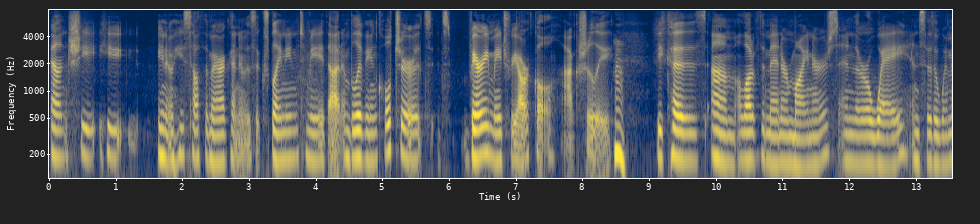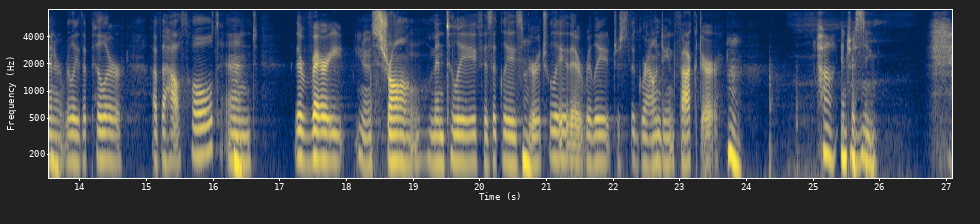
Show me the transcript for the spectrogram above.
and she he you know, he's South American and was explaining to me that in Bolivian culture it's it's very matriarchal actually. Because um, a lot of the men are miners and they're away, and so the women are really the pillar of the household, and they're very, you know, strong mentally, physically, hmm. spiritually. They're really just the grounding factor. Hmm. Huh, interesting. Mm-hmm.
